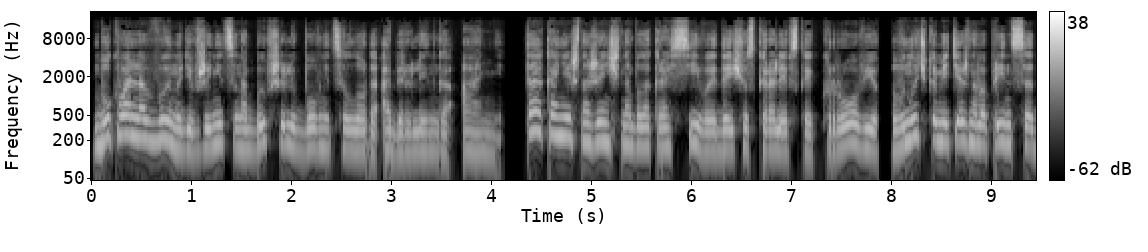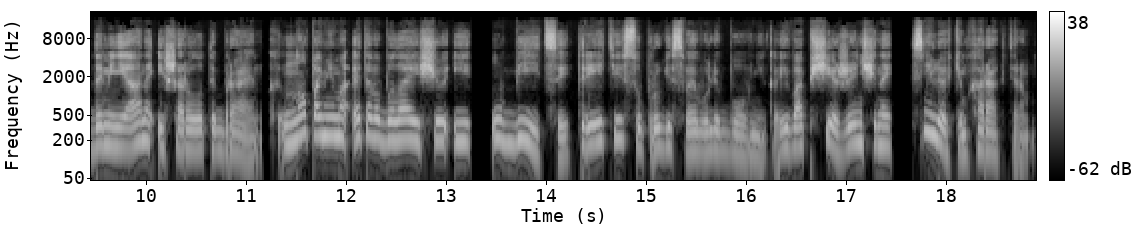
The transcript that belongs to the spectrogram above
буквально вынудив жениться на бывшей любовнице лорда Аберлинга Анне. Та, конечно, женщина была красивая, да еще с королевской кровью, внучка мятежного принца Доминиана и Шарлотты Брайанг. Но помимо этого была еще и убийцей третьей супруги своего любовника и вообще женщиной с нелегким характером.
